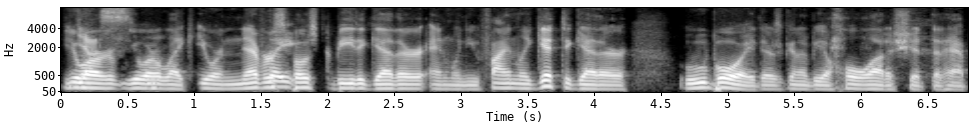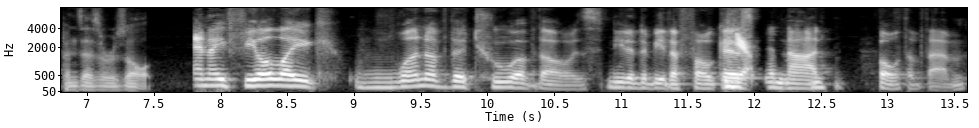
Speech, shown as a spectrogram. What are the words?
You Yes. are you are like you are never Like- supposed to be together, and when you finally get together, oh boy, there's gonna be a whole lot of shit that happens as a result. and I feel like one of the two of those needed to be the focus Yeah. and not both of them.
